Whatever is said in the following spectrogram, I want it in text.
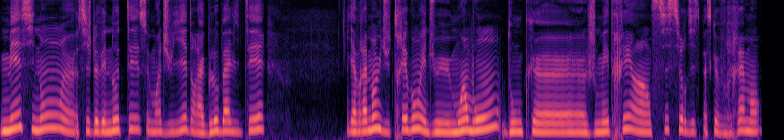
Mais sinon, euh, si je devais noter ce mois de juillet dans la globalité, il y a vraiment eu du très bon et du moins bon. Donc, euh, je mettrais un 6 sur 10 parce que vraiment,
